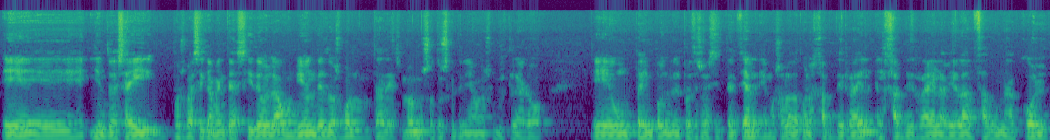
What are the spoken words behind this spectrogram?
eh, y entonces ahí, pues básicamente ha sido la unión de dos voluntades. ¿no? Nosotros que teníamos muy claro eh, un pain point en el proceso asistencial, hemos hablado con el Hub de Israel. El Hub de Israel había lanzado una call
